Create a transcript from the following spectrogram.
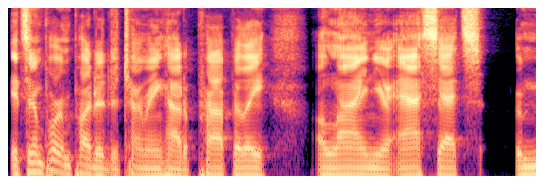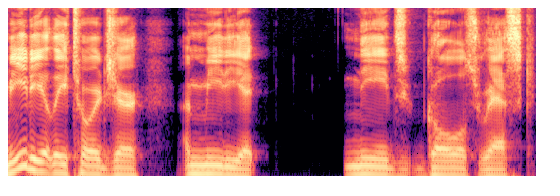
it's an important part of determining how to properly align your assets immediately towards your immediate needs, goals, risk,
